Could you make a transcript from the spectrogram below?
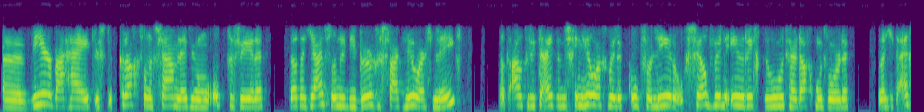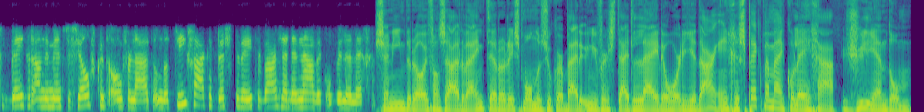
uh, weerbaarheid, dus de kracht van de samenleving om op te veren, dat het juist onder die burgers vaak heel erg leeft dat autoriteiten misschien heel erg willen controleren of zelf willen inrichten hoe het herdacht moet worden. Dat je het eigenlijk beter aan de mensen zelf kunt overlaten, omdat die vaak het beste weten waar zij de nadruk op willen leggen. Janine de Rooij van Zuidwijn, terrorismeonderzoeker bij de Universiteit Leiden, hoorde je daar in gesprek met mijn collega Julien Dom.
